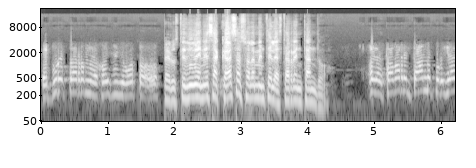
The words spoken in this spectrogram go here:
el puro perro me dejó y se llevó todo. ¿Pero usted vive en esa casa o solamente la está rentando? La estaba rentando, pero ya,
